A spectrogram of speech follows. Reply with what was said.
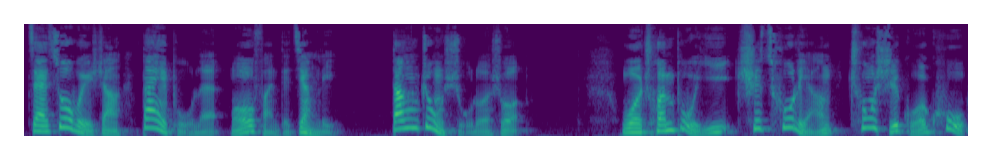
在座位上逮捕了谋反的将领，当众数落说：“我穿布衣，吃粗粮，充实国库，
